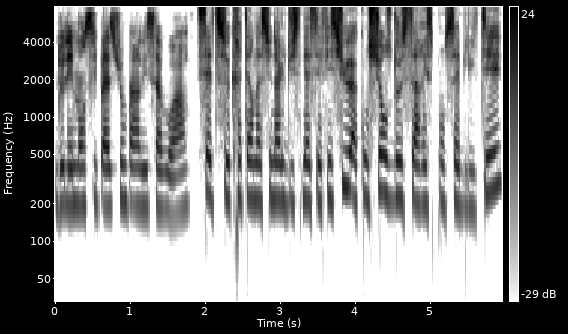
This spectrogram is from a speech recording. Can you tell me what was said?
de l'émancipation par les savoirs. Cette secrétaire nationale du SNES FSU a conscience de sa responsabilité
